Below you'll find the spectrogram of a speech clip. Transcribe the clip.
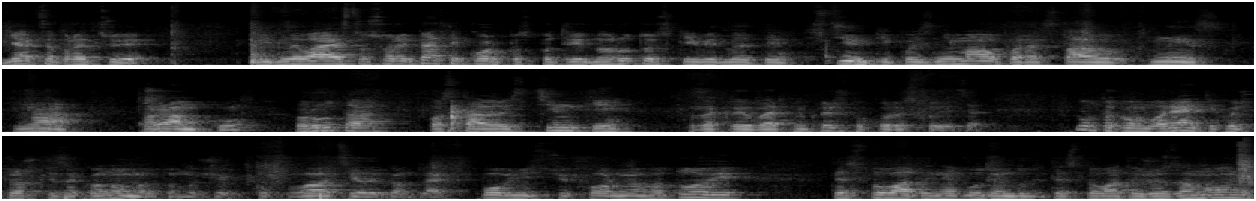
як це працює? Відливає 145 корпус, потрібно рутовський відлити. Стінки познімав, переставив вниз на рамку рута, поставив стінки, закрив верхню кришку, користується. Ну, в такому варіанті хоч трошки зекономив, тому що купував цілий комплект. Повністю форми готові. Тестувати не будемо, буде тестувати вже замовник.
